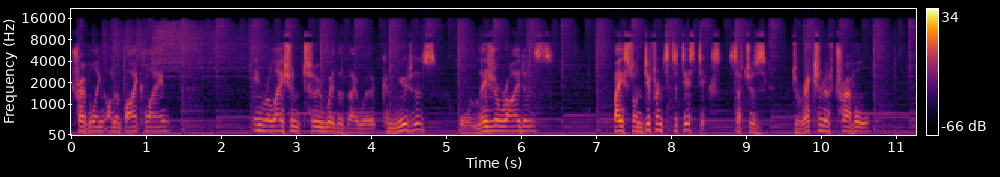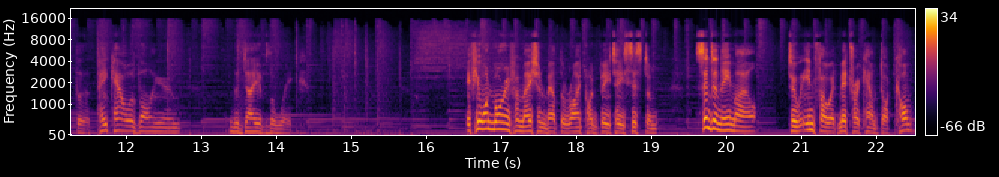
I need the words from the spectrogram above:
travelling on a bike lane in relation to whether they were commuters or leisure riders, based on different statistics such as direction of travel, the peak hour volume, the day of the week. If you want more information about the RidePod BT system, send an email to info at metrocount.com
